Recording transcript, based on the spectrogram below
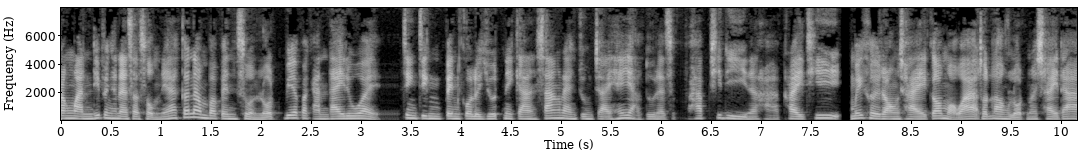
รางวัลที่เป็นคะแนนสะสมเนี้ยก็นำมาเป็นส่วนลดเบี้ยประกันได้ด้วย จริง ๆ เป็นกลยุทธ์ในการสร้างแรงจูงใจให้อยากดูแลสุขภาพที่ดีนะคะ ใครที่ไม่เคยลองใช้ก็บอกว่าทดลองโหลดมาใช้ได้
